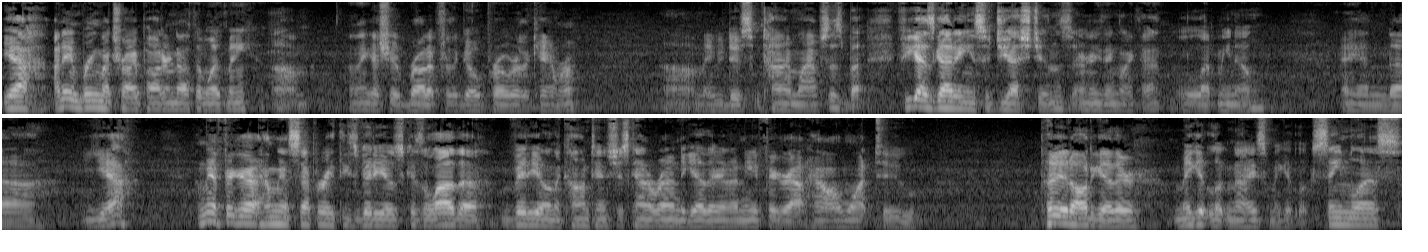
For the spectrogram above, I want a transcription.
yeah, I didn't bring my tripod or nothing with me. Um, I think I should have brought it for the GoPro or the camera. Uh, maybe do some time lapses. But if you guys got any suggestions or anything like that, let me know. And uh, yeah, I'm gonna figure out how I'm gonna separate these videos because a lot of the video and the contents just kind of running together and I need to figure out how I want to put it all together, make it look nice, make it look seamless.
